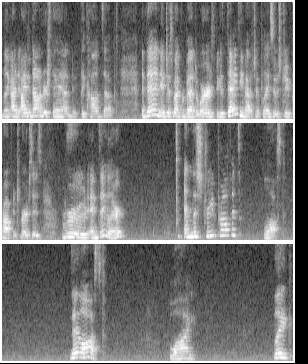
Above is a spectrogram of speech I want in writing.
Like I, I did not understand the concept. And then it just went from bad to worse because the tag team match took place. It was Street Profits versus Roode and Ziggler. And the Street Profits lost. They lost. Why? Like,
